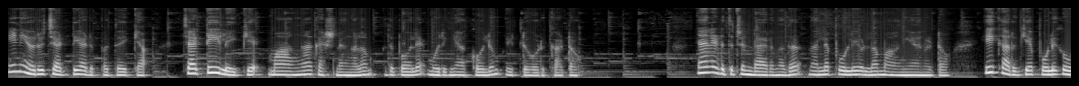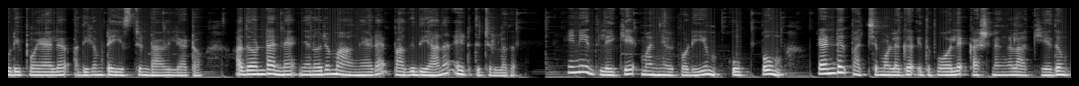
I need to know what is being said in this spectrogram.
ഇനി ഒരു ചട്ടി അടുപ്പത്ത് വയ്ക്കാം ചട്ടിയിലേക്ക് മാങ്ങ കഷ്ണങ്ങളും അതുപോലെ മുരിങ്ങാക്കോലും ഇട്ട് കൊടുക്കാം കേട്ടോ. ഞാൻ എടുത്തിട്ടുണ്ടായിരുന്നത് നല്ല പുളിയുള്ള മാങ്ങയാണ് കേട്ടോ. ഈ കറിക്ക് പുളി കൂടിപ്പോയാൽ അധികം ടേസ്റ്റ് ഉണ്ടാവില്ല കേട്ടോ. അതുകൊണ്ട് തന്നെ ഞാൻ ഒരു മാങ്ങയുടെ പകുതിയാണ് എടുത്തിട്ടുള്ളത്. ഇനി ഇതിലേക്ക് മഞ്ഞൾപ്പൊടിയും ഉപ്പും രണ്ട് പച്ചമുളക് ഇതുപോലെ കഷ്ണങ്ങളാക്കിയതും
